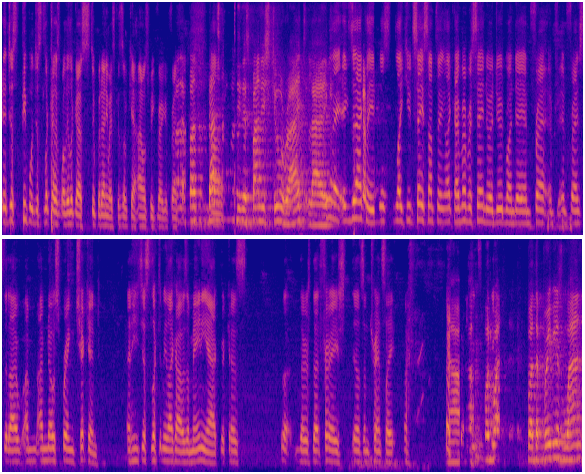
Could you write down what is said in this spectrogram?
It just people just look at us. Well, they look at us stupid anyways because I can't. I don't speak very good French. But, but that's Uh, common in Spanish too, right? Like Right, exactly. Just like you'd say something like I remember saying to a dude one day in French, in French that I, I'm I'm no spring chicken, and he just looked at me like I was a maniac because there's that phrase doesn't translate. No, no. but what? But the previous one,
